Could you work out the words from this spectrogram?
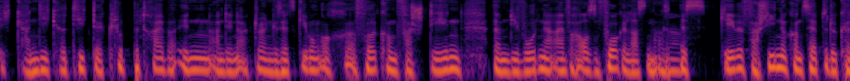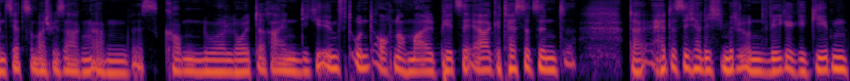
Ich kann die Kritik der ClubbetreiberInnen an den aktuellen Gesetzgebungen auch äh, vollkommen verstehen. Ähm, die wurden ja einfach außen vor gelassen. Also genau. es gäbe verschiedene Konzepte. Du könntest jetzt zum Beispiel sagen, ähm, es kommen nur Leute rein, die geimpft und auch nochmal PCR getestet sind. Da hätte es sicherlich Mittel und Wege gegeben,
